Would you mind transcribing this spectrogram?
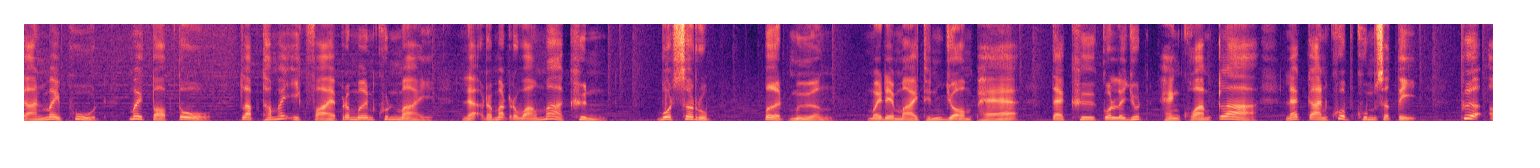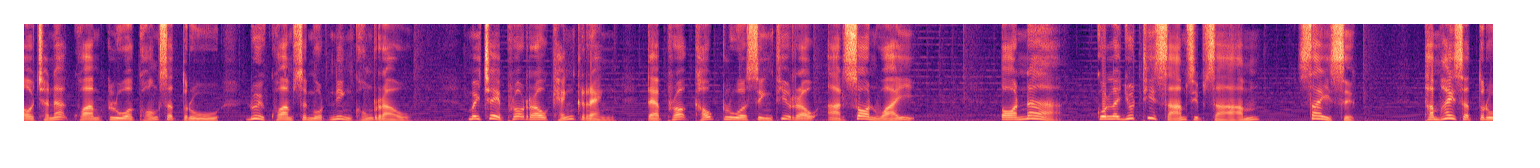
การไม่พูด ไม่ตอบโต้ กลับทำให้อีกฝ่ายประเมินคุณใหม่ และระมัดระวังมากขึ้น บทสรุป เปิดเมือง ไม่ได้หมายถึงยอมแพ้ แต่คือกลยุทธ์แห่งความกล้า และการควบคุมสติ เพื่อเอาชนะความกลัวของศัตรูด้วยความสงบนิ่งของเรา ไม่ใช่เพราะเราแข็งแกร่ง แต่เพราะเขากลัวสิ่งที่เราอาจซ่อนไว้ ตอนหน้ากลยุทธ์ที่ 33 ไส้ศึกทำให้ศัตรู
